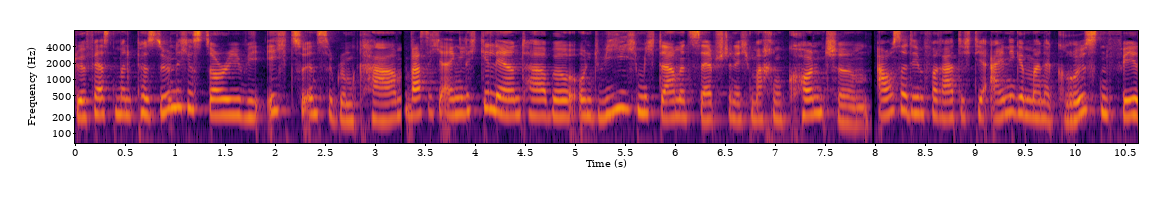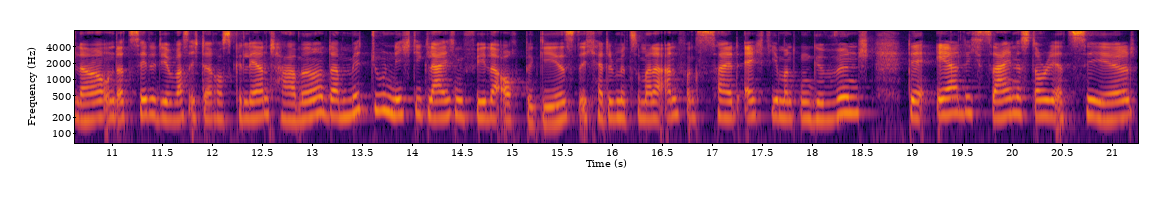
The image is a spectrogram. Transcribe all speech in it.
Du erfährst meine persönliche Story, wie ich zu Instagram kam, was ich eigentlich gelernt habe und wie ich mich damit selbstständig machen konnte. Außerdem verrate ich dir einige meiner größten Fehler Fehler und erzähle dir, was ich daraus gelernt habe, damit du nicht die gleichen Fehler auch begehst. Ich hätte mir zu meiner Anfangszeit echt jemanden gewünscht, der ehrlich seine Story erzählt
